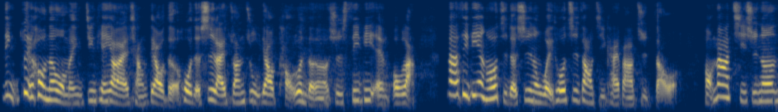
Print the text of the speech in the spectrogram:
另最后呢，我们今天要来强调的，或者是来专注要讨论的呢，是 CDMO 啦。那 CDMO 指的是呢，委托制造及开发制造哦。好，那其实呢，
